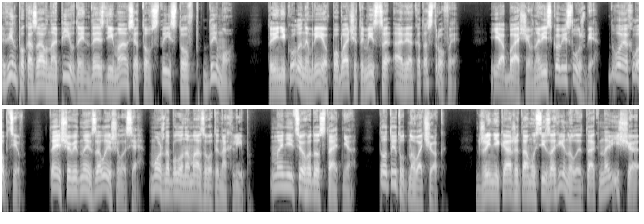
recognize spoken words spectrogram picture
Він показав на південь, де здіймався товстий стовп диму. Ти ніколи не мріяв побачити місце авіакатастрофи. Я бачив на військовій службі двоє хлопців. Те, що від них залишилося, можна було намазувати на хліб. Мені цього достатньо. То ти тут новачок. Джинні каже, там усі загинули, так навіщо?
